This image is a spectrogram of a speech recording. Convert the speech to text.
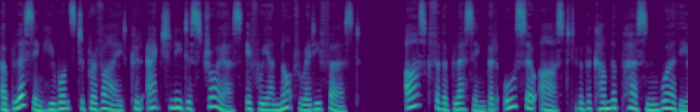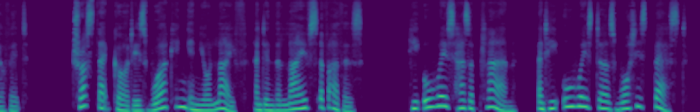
A blessing He wants to provide could actually destroy us if we are not ready first. Ask for the blessing, but also ask to become the person worthy of it. Trust that God is working in your life and in the lives of others. He always has a plan, and he always does what is best.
